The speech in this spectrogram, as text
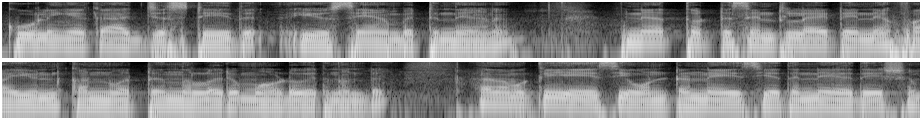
കൂളിംഗ് ഒക്കെ അഡ്ജസ്റ്റ് ചെയ്ത് യൂസ് ചെയ്യാൻ പറ്റുന്നതാണ്. പിന്നെ തൊട്ട് സെൻട്രലായിട്ട് തന്നെ ഫൈവ് ഇൻ കൺവെർട്ട് എന്നുള്ളൊരു മോഡ് വരുന്നുണ്ട്. അത് നമുക്ക് A C one ton A സിയെ തന്നെ ഏകദേശം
